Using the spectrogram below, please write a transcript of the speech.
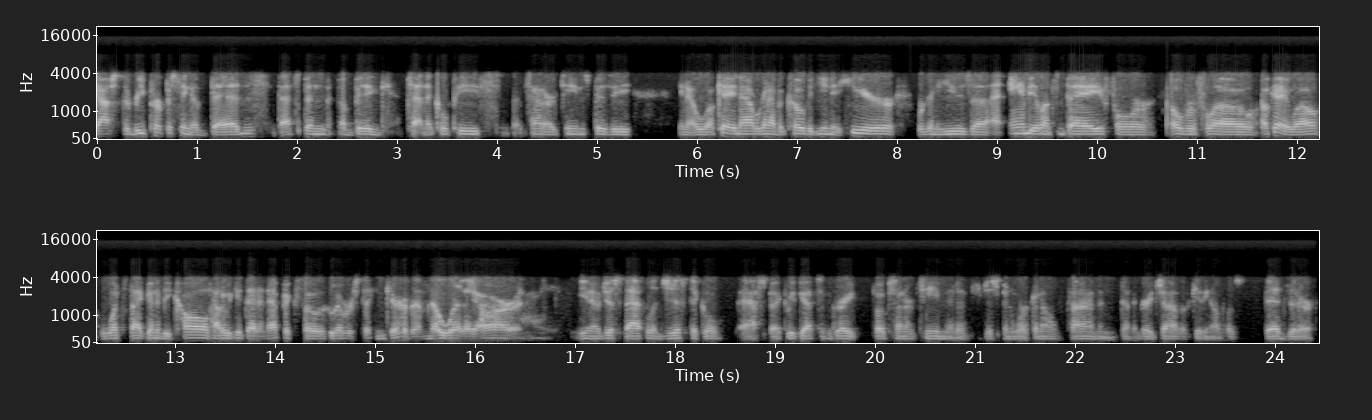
Gosh, the repurposing of beds, that's been a big technical piece that's had our teams busy you know, okay, now we're going to have a COVID unit here. We're going to use a, an ambulance bay for overflow. Okay, well, what's that going to be called? How do we get that in Epic so whoever's taking care of them know where they are? And, you know, just that logistical aspect. We've got some great folks on our team that have just been working all the time and done a great job of getting all those beds that are,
